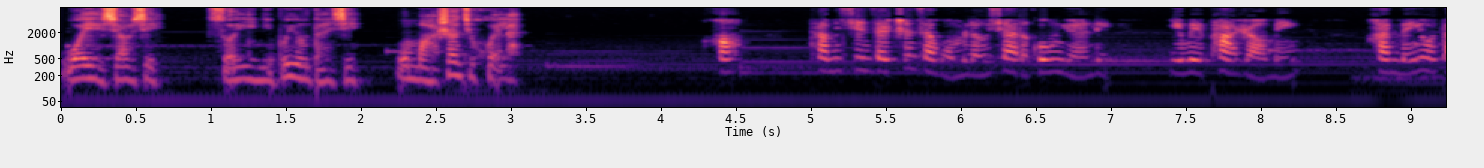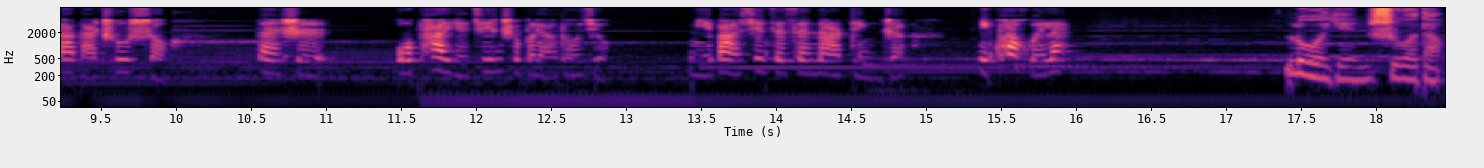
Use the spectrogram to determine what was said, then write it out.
我也相信，所以你不用担心，我马上就回来。”好，他们现在正在我们楼下的公园里。因为怕扰民，还没有大打出手，但是我怕也坚持不了多久。你爸现在在那儿顶着，你快回来。”洛言说道。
